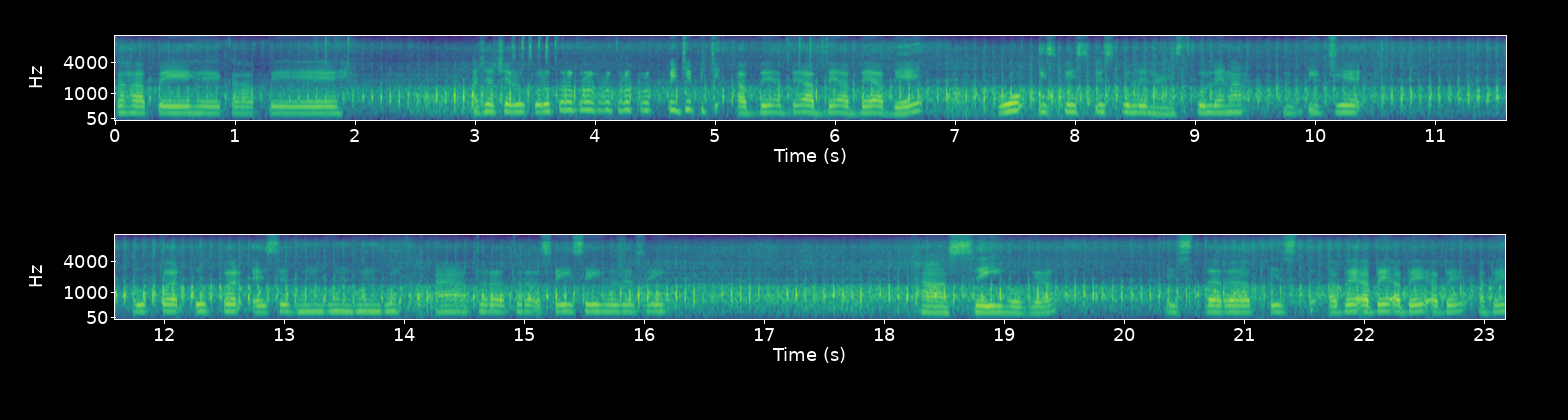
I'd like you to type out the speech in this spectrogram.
कहाँ पे है, कहाँ पे? अच्छा अच्छा रुको रुको रुको रुको रुको रुको पीछे पीछे। अबे अबे अबे अबे अबे। वो इसको इसको इसको लेना इसको लेना पीछे। ऊपर ऊपर, ऐसे घूम घूम घूम घूम। हाँ थोड़ा थोड़ा, सही सही हो जा, सही। हाँ सही हो गया। इस तरफ़ इस त... अबे अबे अबे अबे अबे।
